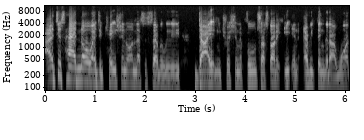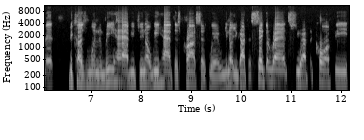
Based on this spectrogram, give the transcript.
I just had no education on necessarily diet, nutrition, and food. So I started eating everything that I wanted because when rehab, you, you know, we had this process where, you know, you got the cigarettes, you have the coffee,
